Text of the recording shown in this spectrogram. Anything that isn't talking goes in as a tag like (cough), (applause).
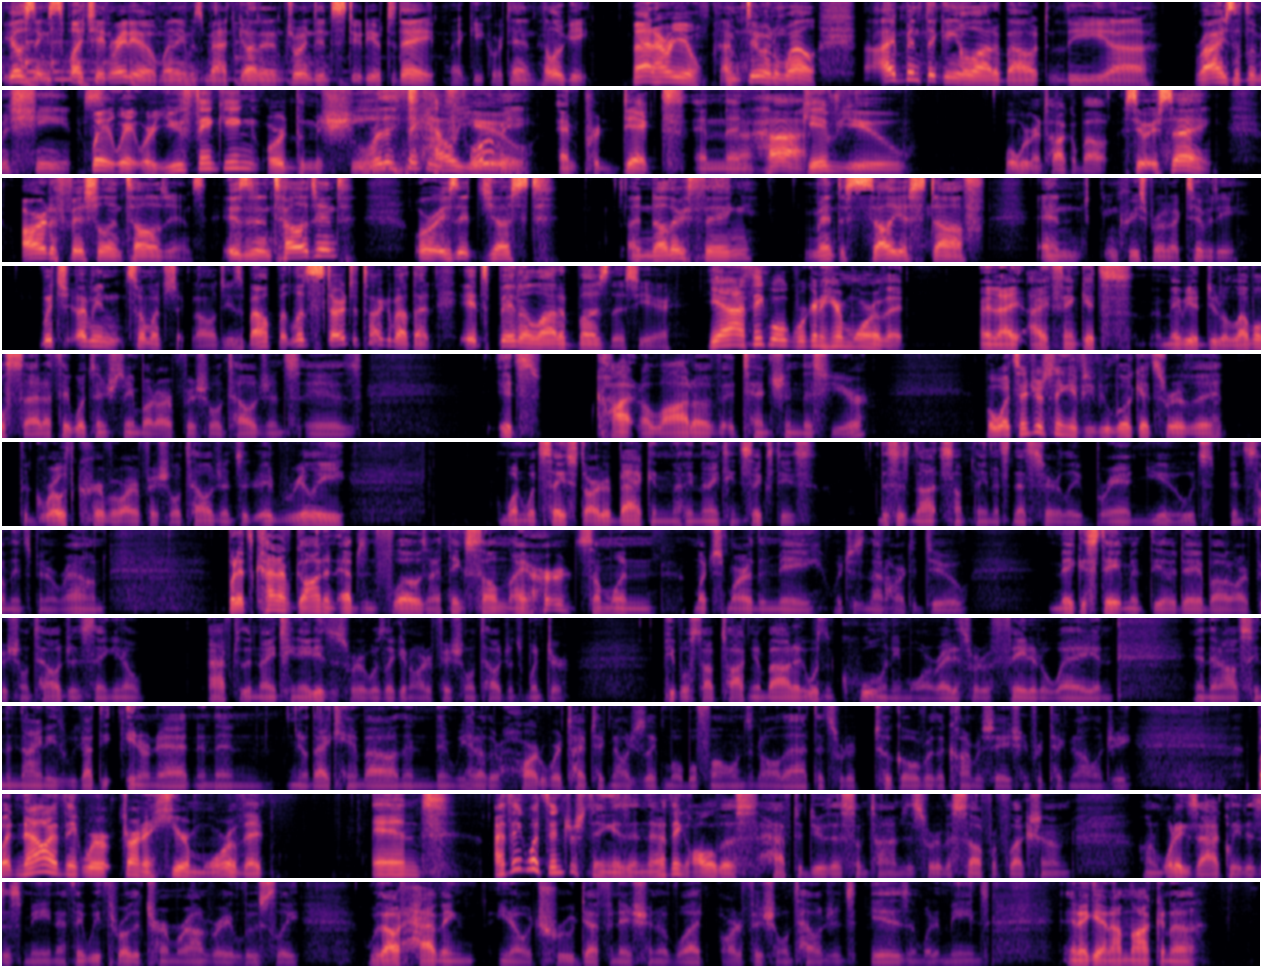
You're listening to Supply Chain Radio. My name is Matt Gunn, and I'm joined in studio today by Guy Courtin. Hello, Guy. Matt, how are you? I'm doing well. I've been thinking a lot about the uh, rise of the machines. Wait, wait. Were you thinking, or the machine Were they thinking tell for you me? and predict, and then Aha. give you what we're going to talk about? I see what you're saying. Artificial intelligence. Is it intelligent, or is it just another thing meant to sell you stuff and increase productivity? Which, I mean, so much technology is about, but let's start to talk about that. It's been a lot of buzz this year. Yeah, I think we'll, we're going to hear more of it, and I, I think it's maybe due to level set. I think what's interesting about artificial intelligence is it's caught a lot of attention this year. But what's interesting, if you look at sort of the the growth curve of artificial intelligence, it, it really, one would say, started back in I think the 1960s. This is not something that's necessarily brand new. It's been something that's been around, but it's kind of gone in ebbs and flows. And I think some, I heard someone much smarter than me, which isn't that hard to do, make a statement the other day about artificial intelligence, saying, you know, after the 1980s, it sort of was like an artificial intelligence winter. People stopped talking about it. It wasn't cool anymore, right? It sort of faded away, and and then obviously in the 90s we got the internet, and then you know that came out, and then then we had other hardware type technologies like mobile phones and all that that sort of took over the conversation for technology. But now I think we're starting to hear more of it, and I think what's interesting is, and I think all of us have to do this sometimes. It's sort of a self reflection on on what exactly does this mean. I think we throw the term around very loosely without having you know a true definition of what artificial intelligence is and what it means. And again, I'm not going to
